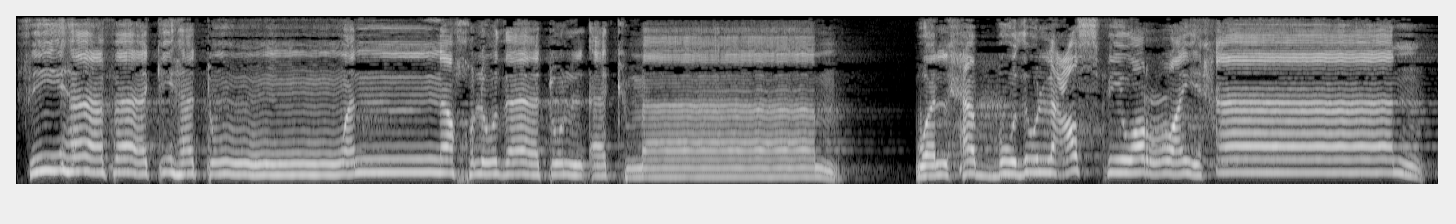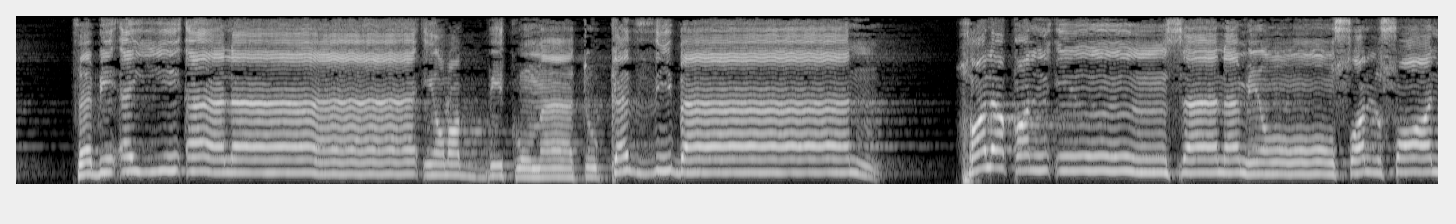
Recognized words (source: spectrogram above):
فيها فاكهة والنخل ذات الأكمام والحب ذو العصف والريحان فبأي آلاء ربكما تكذبان خلق الإنسان من صلصال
